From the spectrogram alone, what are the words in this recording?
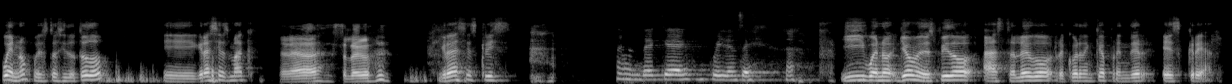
bueno, pues esto ha sido todo. Eh, gracias, Mac. nada, hasta luego. Gracias, Chris. De qué, cuídense. Y bueno, yo me despido. Hasta luego. Recuerden que aprender es crear.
